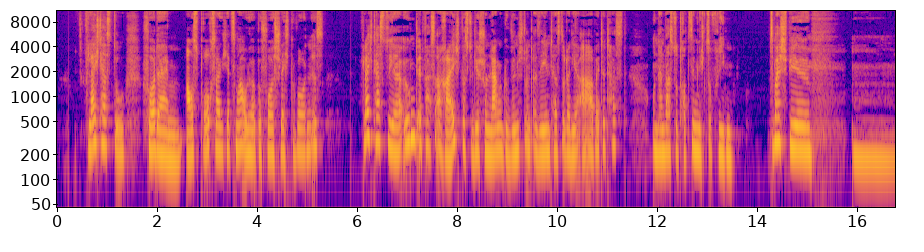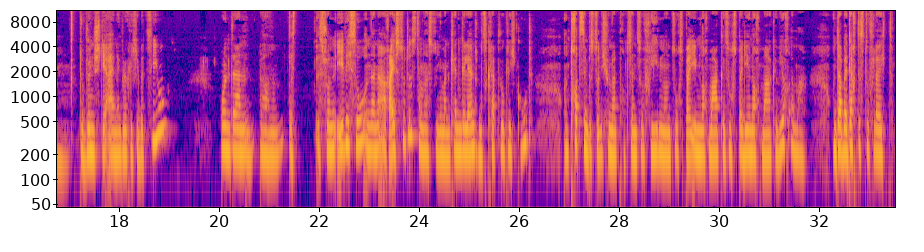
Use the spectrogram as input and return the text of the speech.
vielleicht hast du vor deinem Ausbruch, sage ich jetzt mal, oder bevor es schlecht geworden ist, vielleicht hast du ja irgendetwas erreicht, was du dir schon lange gewünscht und ersehnt hast oder dir erarbeitet hast. und dann warst du trotzdem nicht zufrieden. Zum Beispiel, mm, du wünschst dir eine glückliche Beziehung und dann, ähm, das ist schon ewig so und dann erreichst du das, dann hast du jemanden kennengelernt und es klappt wirklich gut und trotzdem bist du nicht 100% zufrieden und suchst bei ihm noch Marke, suchst bei dir noch Marke, wie auch immer. Und dabei dachtest du vielleicht,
